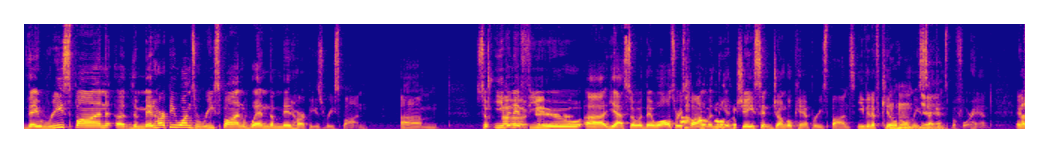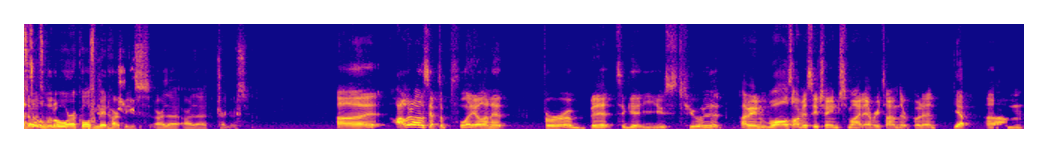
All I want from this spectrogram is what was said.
They respawn. Uh, the mid harpy ones respawn when the mid harpies respawn. Um, so even if Okay. you, uh, yeah, so the walls respawn when the adjacent jungle camp respawns, even if killed only yeah. seconds beforehand. And That's so it's little- oracles mid harpies are the are the triggers. Uh, I would honestly have to play on it for a bit to get used to it. I mean, walls obviously change smite every time they're put in. Yep. Um,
